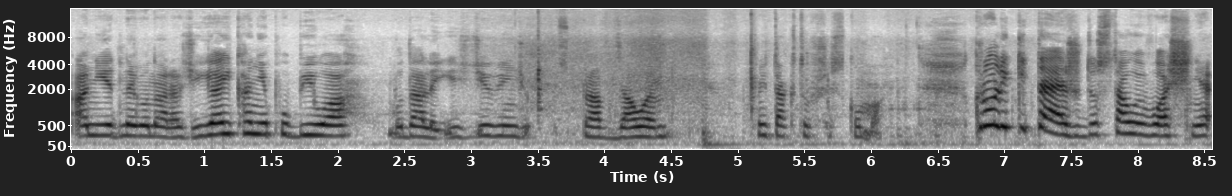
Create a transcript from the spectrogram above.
ani jednego na razie jajka nie pobiła, bo dalej jest dziewięć, sprawdzałem. I tak to wszystko ma. Króliki też dostały właśnie,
